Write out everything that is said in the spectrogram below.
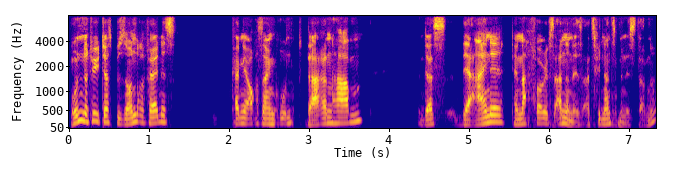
Und natürlich das besondere Verhältnis kann ja auch seinen Grund darin haben, dass der eine der Nachfolger des anderen ist als Finanzminister. Ne?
